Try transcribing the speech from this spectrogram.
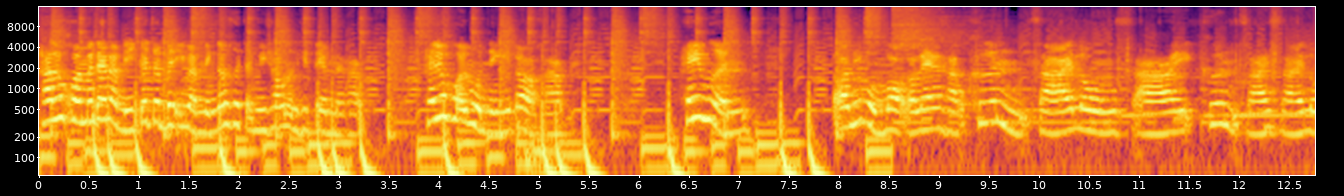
ถ้าทุกคนไม่ได้แบบนี้ก็จะเป็นอีกแบบหนึ่งก็คือจะมีช่องหนึ่งที่เต็มนะครับ ให้ทุกคนหมุนอย่างนี้ต่อครับ ให้เหมือน ตอนที่ผมบอกตอนแรกครับ ขึ้นซ้ายลงซ้ายขึ้นซ้ายซ้ายล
